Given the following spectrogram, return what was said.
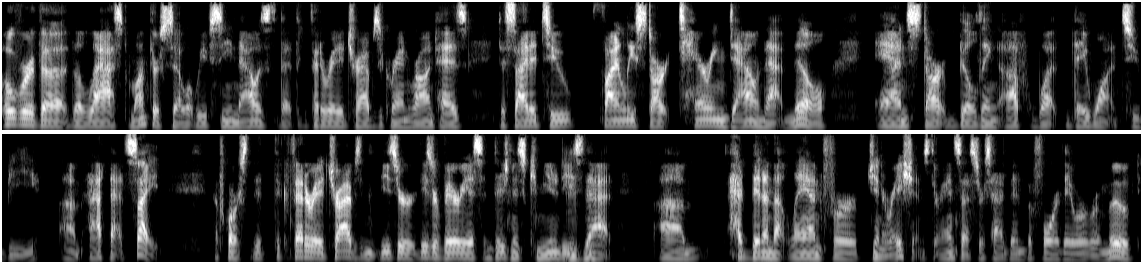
over the, the last month or so, what we've seen now is that the Federated Tribes of Grand Ronde has decided to finally start tearing down that mill and start building up what they want to be um, at that site. Of course, the, the, Confederated tribes, and these are these are various indigenous communities mm-hmm. that um, had been on that land for generations. Their ancestors had been before they were removed.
